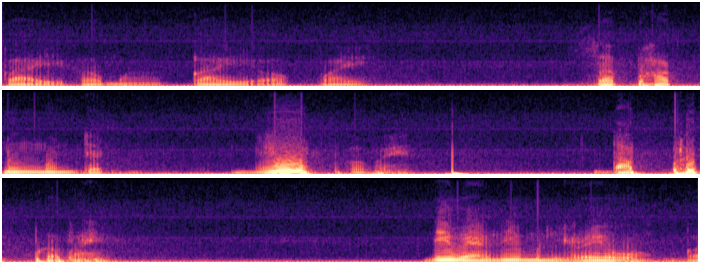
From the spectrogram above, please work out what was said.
ใกล้เข้ามาใกล้ออกไป สักพักหนึ่งมันจะวูบเข้าไป ดับพลึบเข้าไป นี่แบบนี้มันเร็ว ก็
